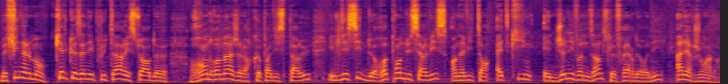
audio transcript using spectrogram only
mais finalement, quelques années plus tard, histoire de rendre hommage à leurs copains disparus, ils décident de reprendre du service en invitant Ed King et Johnny Von Zandt, le frère de Ronnie, à les rejoindre.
